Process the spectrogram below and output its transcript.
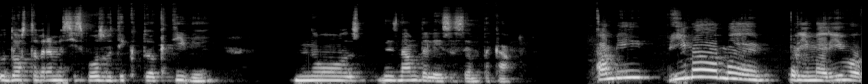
от доста време се използват и като активи, но не знам дали е съвсем така. Ами, имаме примери в,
